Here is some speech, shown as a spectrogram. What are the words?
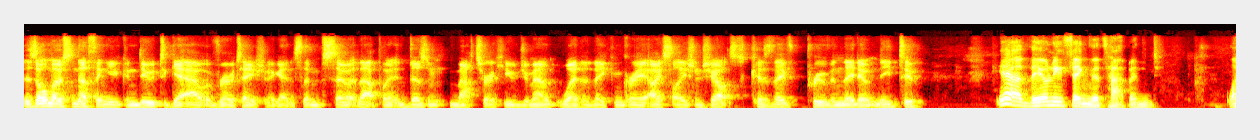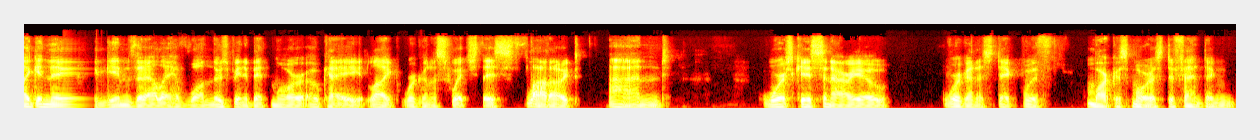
There's almost nothing you can do to get out of rotation against them. So at that point, it doesn't matter a huge amount whether they can create isolation shots because they've proven they don't need to. Yeah, the only thing that's happened, like in the games that LA have won, there's been a bit more okay, like we're going to switch this flat out, and worst case scenario, we're going to stick with Marcus Morris defending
